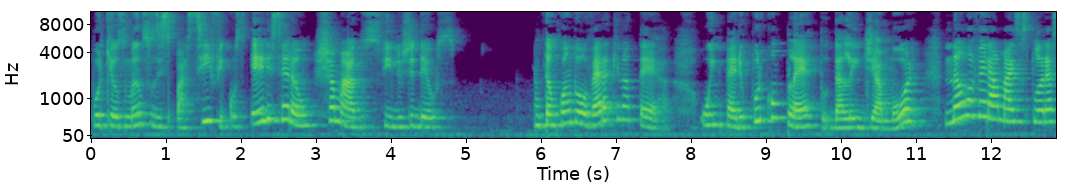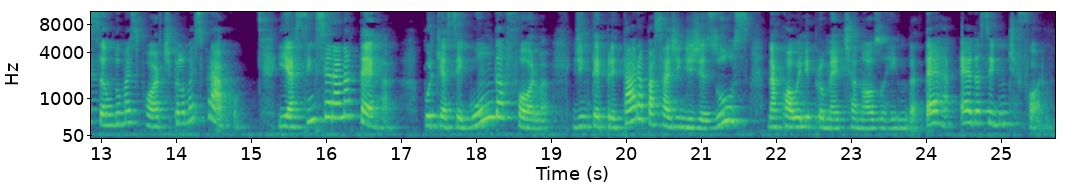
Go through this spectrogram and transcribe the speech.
porque os mansos e pacíficos, eles serão chamados filhos de Deus. Então, quando houver aqui na terra o império por completo da lei de amor, não haverá mais exploração do mais forte pelo mais fraco. E assim será na terra, porque a segunda forma de interpretar a passagem de Jesus, na qual ele promete a nós o reino da terra, é da seguinte forma.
